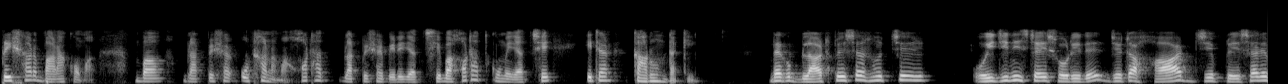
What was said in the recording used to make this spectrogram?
প্রেশার বাড়া কমা বা ব্লাড প্রেশার ওঠানামা, হঠাৎ ব্লাড প্রেশার বেড়ে যাচ্ছে বা হঠাৎ কমে যাচ্ছে, এটার কারণটা কি? দেখো ব্লাড প্রেশার হচ্ছে ওই জিনিসটাই শরীরে যেটা হার্ট যে প্রেসারে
